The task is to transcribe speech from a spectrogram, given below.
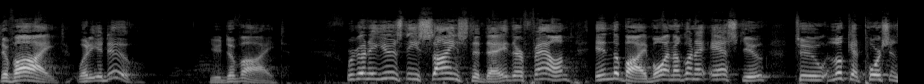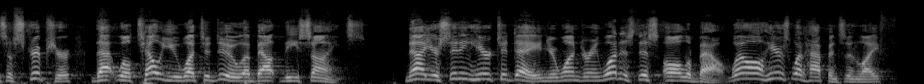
Divide. What do you do? You divide. We're going to use these signs today. They're found in the Bible, and I'm going to ask you to look at portions of Scripture that will tell you what to do about these signs. Now, you're sitting here today and you're wondering, what is this all about? Well, here's what happens in life.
